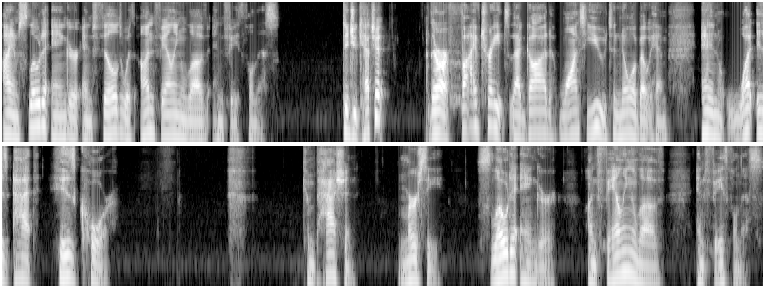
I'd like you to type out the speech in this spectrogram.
I am slow to anger and filled with unfailing love and faithfulness. Did you catch it? there are five traits that God wants you to know about him and what is at his core compassion, mercy, slow to anger, unfailing love, and faithfulness.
